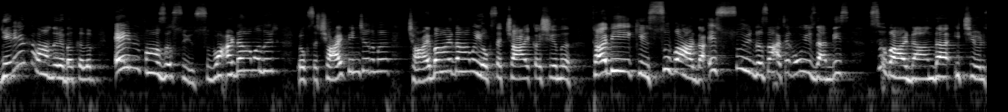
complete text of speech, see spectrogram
geriye kalanlara bakalım. En fazla suyu su bardağı mı alır? Yoksa çay fincanı mı? Çay bardağı mı? Yoksa çay kaşığı mı? Tabii ki su bardağı. E suyu da zaten o yüzden biz su bardağında içiyoruz.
